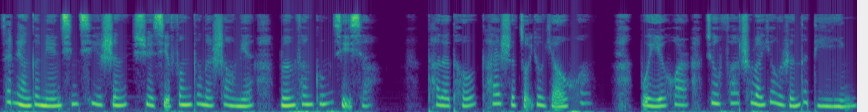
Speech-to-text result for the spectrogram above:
在两个年轻气盛、血气方刚的少年轮番攻击下，他的头开始左右摇晃，不一会儿就发出了诱人的低吟：“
